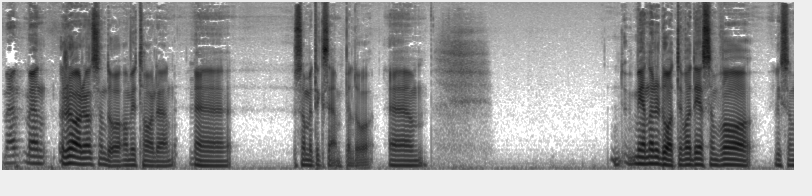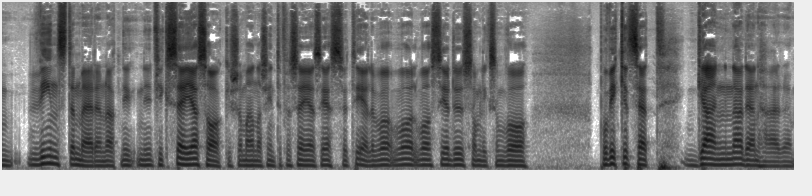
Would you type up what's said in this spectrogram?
Men, men rörelsen då, om vi tar den eh, som ett exempel då. Eh, menar du då att det var det som var liksom vinsten med den, att ni, ni fick säga saker som annars inte får sägas i SVT? Eller vad, vad, vad ser du som liksom var, på vilket sätt gagnar den här eh,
